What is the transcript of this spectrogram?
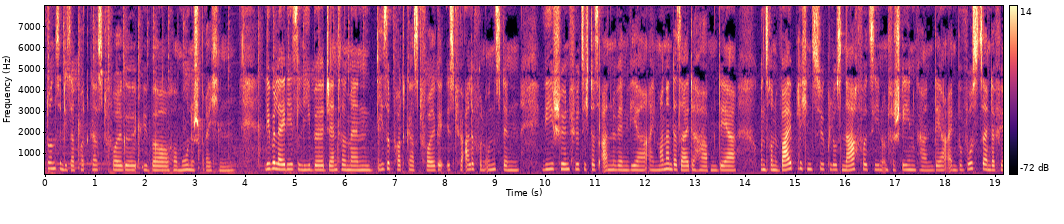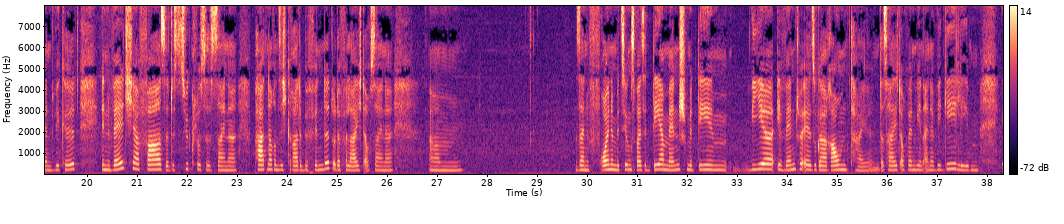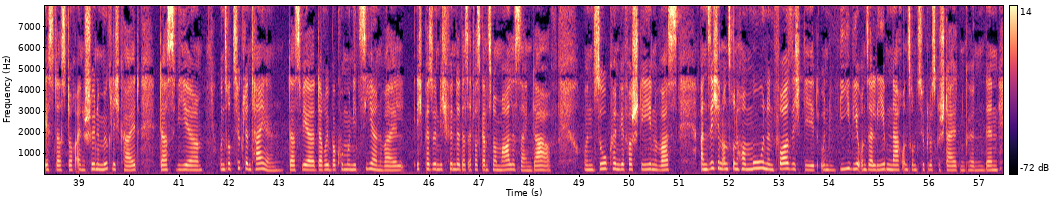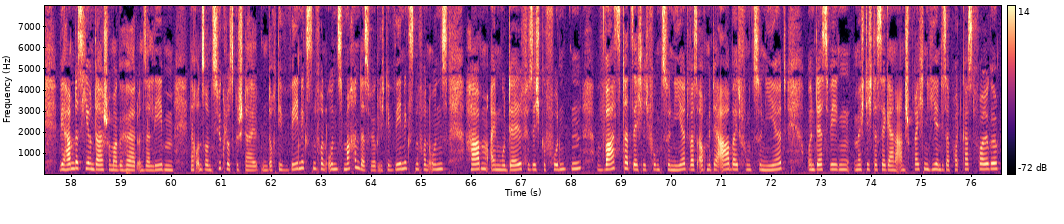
Lasst uns in dieser Podcast-Folge über Hormone sprechen. Liebe Ladies, liebe Gentlemen, diese Podcast-Folge ist für alle von uns, denn wie schön fühlt sich das an, wenn wir einen Mann an der Seite haben, der unseren weiblichen Zyklus nachvollziehen und verstehen kann, der ein Bewusstsein dafür entwickelt, in welcher Phase des Zykluses seine Partnerin sich gerade befindet oder vielleicht auch seine ähm, seine Freundin beziehungsweise der Mensch, mit dem wir eventuell sogar Raum teilen. Das heißt, auch wenn wir in einer WG leben, ist das doch eine schöne Möglichkeit, dass wir unsere Zyklen teilen, dass wir darüber kommunizieren, weil ich persönlich finde, dass etwas ganz Normales sein darf. Und so können wir verstehen, was an sich in unseren Hormonen vor sich geht und wie wir unser Leben nach unserem Zyklus gestalten können. Denn wir haben das hier und da schon mal gehört, unser Leben nach unserem Zyklus gestalten. Doch die wenigsten von uns machen das wirklich. Die wenigsten von uns haben ein Modell für sich gefunden, was tatsächlich funktioniert, was auch mit der Arbeit funktioniert. Und deswegen möchte ich das sehr gerne ansprechen hier in dieser Podcast-Folge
